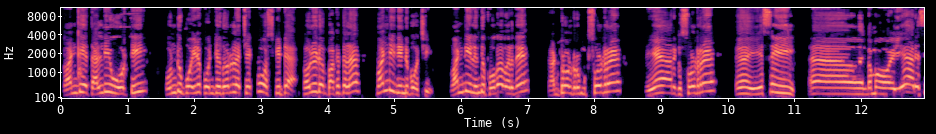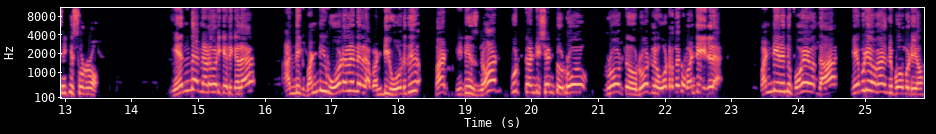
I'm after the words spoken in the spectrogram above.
வண்டியை தள்ளி ஓட்டி கொண்டு போயிட்டு கொஞ்ச தூரத்துல செக் போஸ்ட் கிட்ட கொள்ளிடம் பக்கத்துல வண்டி நின்று போச்சு. வண்டியிலிருந்து புகை வருது. கண்ட்ரோல் ரூமுக்கு சொல்கிறேன் ஏஆருக்கு சொல்கிறேன் எஸ்ஐ நம்ம ஏஆர்எஸ்ஐக்கு சொல்கிறோம் எந்த நடவடிக்கை எடுக்கல? அன்னைக்கு வண்டி ஓடலன்னு இல்லை. வண்டி ஓடுது. But it is not good condition to ரோ ரோட் ரோட்ல ஓட்டுறதுக்கு வண்டி இல்லை. வண்டியிலேருந்து புகை வந்தா எப்படி உட்காந்துட்டு போக முடியும்?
